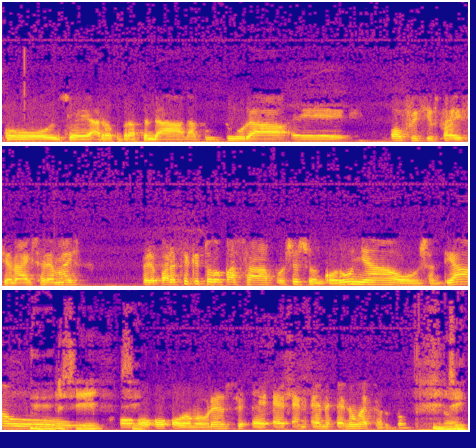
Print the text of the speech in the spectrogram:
pois eh, a recuperación da, da cultura, eh, oficios tradicionais e demais, pero parece que todo pasa, pois pues eso, en Coruña ou en Santiago sí, ou, sí. ou, ou en Ourense e, e, e, e non é certo. No. Sí,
